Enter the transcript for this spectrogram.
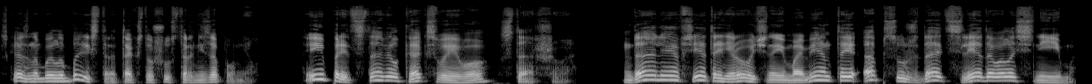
сказано было быстро, так что Шустер не запомнил, и представил как своего старшего. Далее все тренировочные моменты обсуждать следовало с ним.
